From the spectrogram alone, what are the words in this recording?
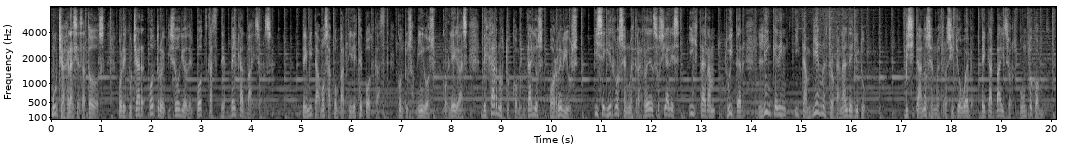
Muchas gracias a todos por escuchar otro episodio del podcast de Beck Advisors. Te invitamos a compartir este podcast con tus amigos, colegas, dejarnos tus comentarios o reviews y seguirnos en nuestras redes sociales Instagram, Twitter, LinkedIn y también nuestro canal de YouTube. Visítanos en nuestro sitio web beckadvisors.com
